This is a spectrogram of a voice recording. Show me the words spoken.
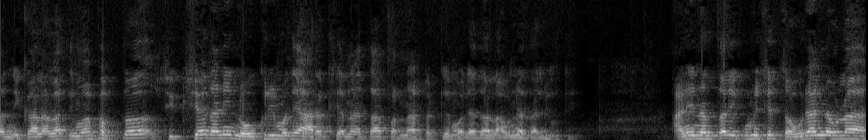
चा निकाल आला तेव्हा फक्त शिक्षण आणि नोकरीमध्ये आरक्षणाचा पन्नास टक्के मर्यादा लावण्यात आली होती. आणि नंतर एकोणीसशे चौऱ्याण्णवला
